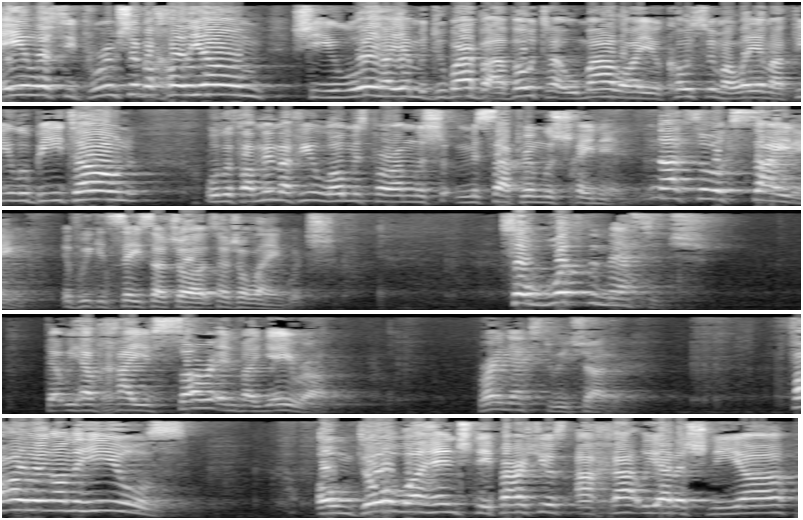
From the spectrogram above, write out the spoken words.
אלה סיפורים שבכל יום, שאילולא היה מדובר באבות האומה לא היו כוספים עליהם אפילו בעיתון, ולפעמים אפילו לא מספרים לשכנים. Not so exciting, if we can say such a, such a language. So what's the message? That we have Chayiv Sarah and Vayera right next to each other. Following on the heels. Omdo lahen shtei parshios achat liad hashniya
